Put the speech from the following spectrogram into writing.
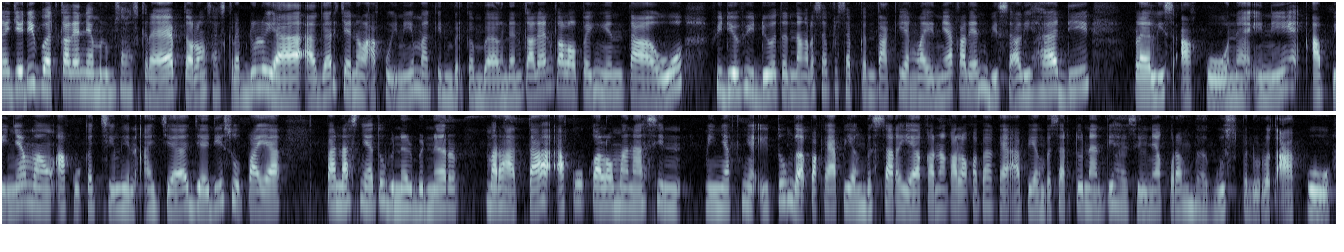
Nah, jadi buat kalian yang belum subscribe, tolong subscribe dulu ya agar channel aku ini makin berkembang dan kalian kalau pengen tahu video-video tentang resep-resep Kentucky yang lainnya, kalian bisa lihat di playlist aku. Nah, ini apinya mau aku kecilin aja jadi supaya panasnya tuh bener-bener merata. Aku kalau manasin minyaknya itu nggak pakai api yang besar ya karena kalau pakai api yang besar tuh nanti hasilnya kurang bagus menurut aku.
